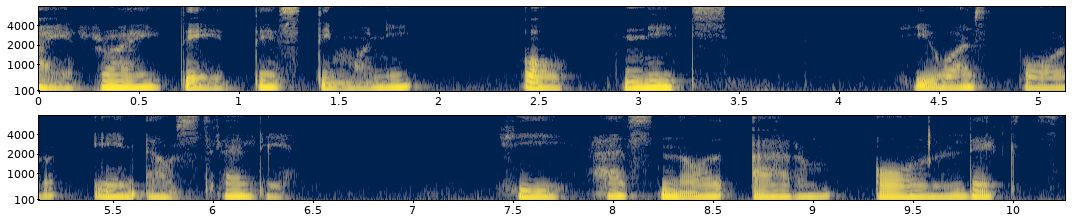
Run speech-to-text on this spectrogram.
I write the testimony of Nietzsche. He was born in Australia. He has no arms or legs.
